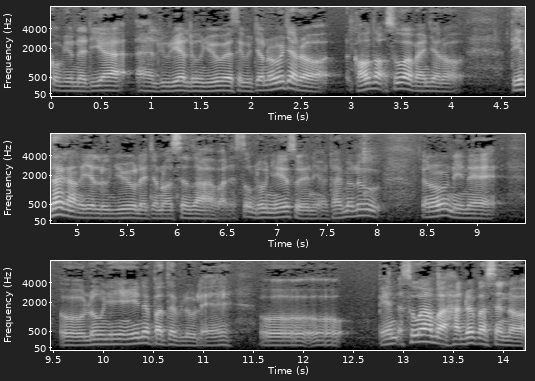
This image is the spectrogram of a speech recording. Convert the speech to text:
community ကလူတွေကလုံခြုံရေးပဲဆိုပြီးကျွန်တော်တို့ကြတော့ခေါင်းဆောင်အစိုးရဘန်းကြတော့ဒေသခံတွေရဲ့လုံခြုံရေးကိုလည်းကျွန်တော်စဉ်းစားရပါတယ်လုံခြုံရေးဆိုတဲ့နေရာဒါပေမဲ့လို့ကျွန်တော်တို့အနေနဲ့ဟိုလုံခြုံရေးနဲ့ပတ်သက်လို့လည်းဟိုဘယ်အစိုးရမှာ100%တော့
